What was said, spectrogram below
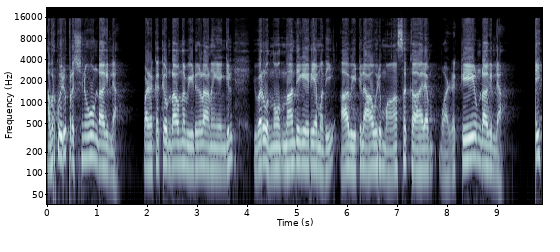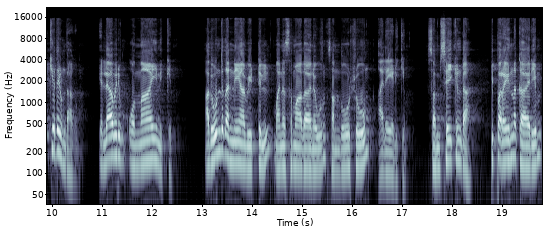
അവർക്കൊരു പ്രശ്നവും ഉണ്ടാകില്ല. വഴക്കൊക്കെ ഉണ്ടാകുന്ന വീടുകളാണെങ്കിൽ ഇവർ ഒന്ന് ഒന്നാം തീയതി കയറിയാൽ മതി. ആ വീട്ടിൽ ആ ഒരു മാസക്കാലം വഴക്കേ ഉണ്ടാകില്ല. ഐക്യതയുണ്ടാകും. എല്ലാവരും ഒന്നായി നിൽക്കും. അതുകൊണ്ട് തന്നെ ആ വീട്ടിൽ മനസമാധാനവും സന്തോഷവും അലയടിക്കും. സംശയിക്കണ്ട. ഈ പറയുന്ന കാര്യം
